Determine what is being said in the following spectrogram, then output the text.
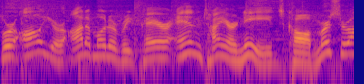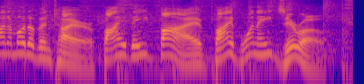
For all your automotive repair and tire needs, call Mercer Automotive and Tire 585 5180.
